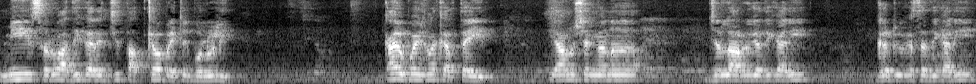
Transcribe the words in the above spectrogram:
मी सर्व अधिकाऱ्यांची तात्काळ बैठक बोलवली. काय उपाययोजना करता येईल? या अनुषंगानं जिल्हा आरोग्य अधिकारी गट विकास अधिकारी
